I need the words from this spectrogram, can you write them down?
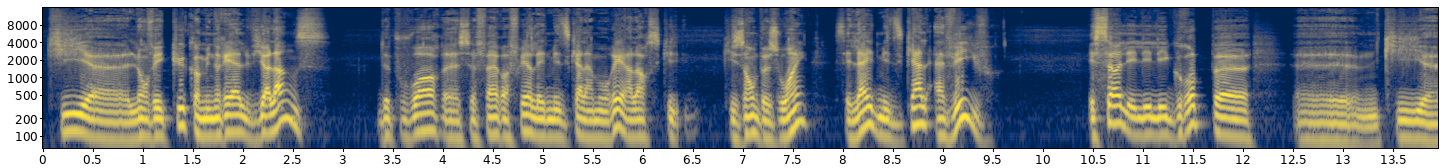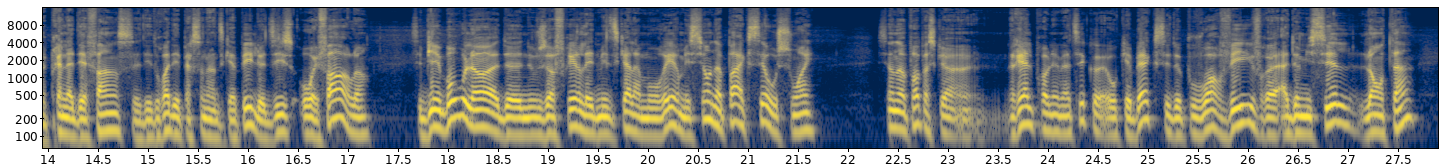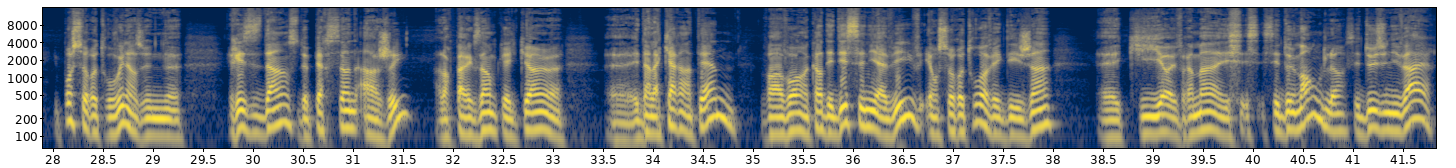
qui euh, l'ont vécu comme une réelle violence de pouvoir euh, se faire offrir l'aide médicale à mourir. Alors ce qu'ils ont besoin, c'est l'aide médicale à vivre. Et ça, les, groupes euh, qui prennent la défense des droits des personnes handicapées le disent haut et fort. C'est bien beau là, de nous offrir l'aide médicale à mourir, mais si on n'a pas accès aux soins, si on n'a pas, parce qu'une réelle problématique au Québec, c'est de pouvoir vivre à domicile longtemps et pas se retrouver dans une résidence de personnes âgées. Alors, par exemple, quelqu'un euh, est dans la quarantaine, va avoir encore des décennies à vivre et on se retrouve avec des gens euh, qui ont vraiment... C'est deux mondes, là, c'est deux univers.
